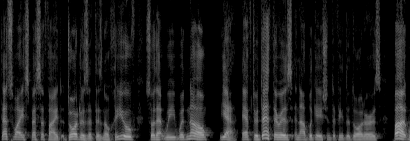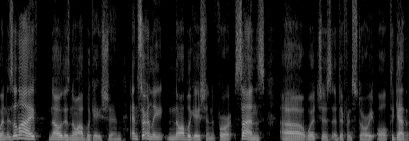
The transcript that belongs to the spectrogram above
That's why it specified daughters that there's no chiyuv, so that we would know yeah, after death there is an obligation to feed the daughters, but when is alive, no, there's no obligation, and certainly no obligation for sons, uh, which is a different story altogether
